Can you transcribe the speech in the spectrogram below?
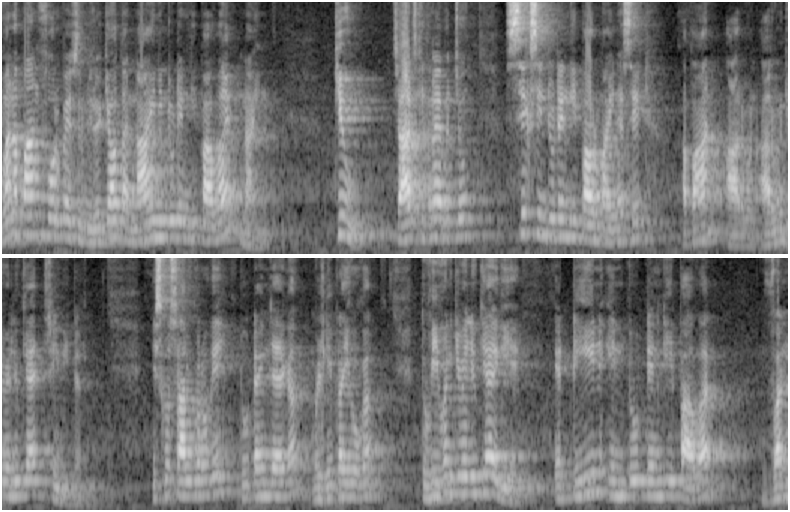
One upon four pi epsilon zero क्या होता है? नाइन इंटू टेन की पावर नाइन Q चार्ज कितना है बच्चों? सिक्स इंटू टेन की power minus eight upon R one R one की वैल्यू क्या है? थ्री मीटर इसको सॉल्व करोगे? टू टाइम जाएगा। मल्टीप्लाई होगा। तो V1 की वैल्यू क्या आएगी ये? एटीन इंटू टेन की पावर वन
